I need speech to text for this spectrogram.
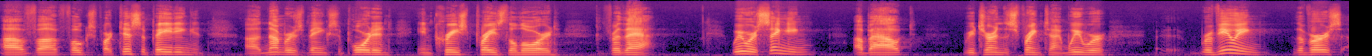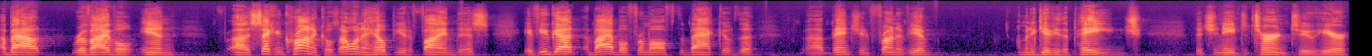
of uh, folks participating and uh, numbers being supported increased. Praise the Lord for that. We were singing about Return the Springtime. We were reviewing the verse about revival in uh, Second Chronicles. I want to help you to find this. If you got a Bible from off the back of the uh, bench in front of you, I'm going to give you the page that you need to turn to here,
